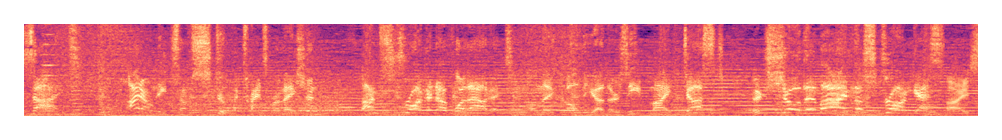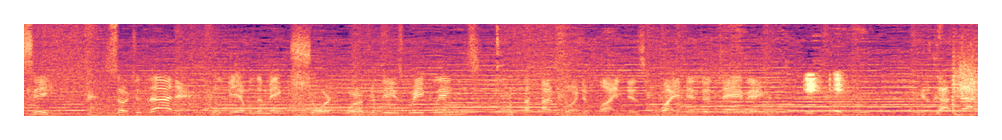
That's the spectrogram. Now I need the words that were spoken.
Besides, I don't need some stupid transformation. I'm strong enough without it. I'll make all the others eat my dust and show them I'm the strongest. I see. So to that end, you'll be able to make short work of these weaklings? I'm going to find this quite entertaining. You got that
